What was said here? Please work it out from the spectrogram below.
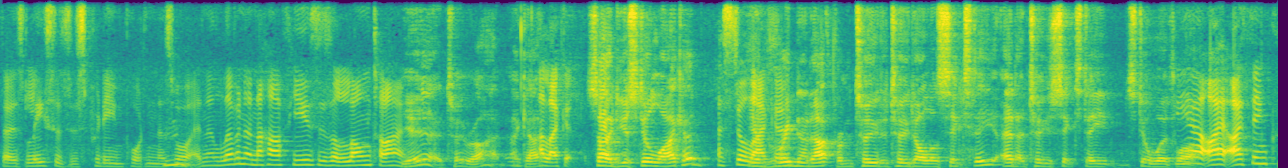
those leases is pretty important as mm. well. And 11 and a half years is a long time. Yeah, too right. Okay. I like it. So, do you still like it? I still You've like it. You've ridden it up from two to two dollars sixty, and at two sixty, still worthwhile. Yeah, I, I think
